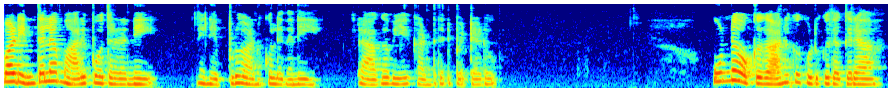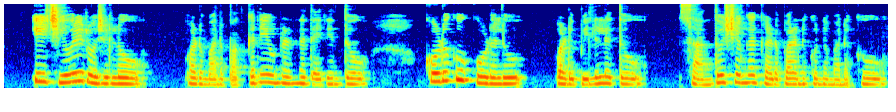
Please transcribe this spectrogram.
వాడు ఇంతలా మారిపోతాడని నేను ఎప్పుడూ అనుకోలేదని రాఘవయ్య కంటతడి పెట్టాడు. ఉన్న ఒక్కగానొక కొడుకు దగ్గర ఈ చివరి రోజుల్లో వాడు మన పక్కనే ఉండడన్న ధైర్యంతో కొడుకు కోడలు వాడి పిల్లలతో సంతోషంగా గడపాలనుకున్న మనకు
